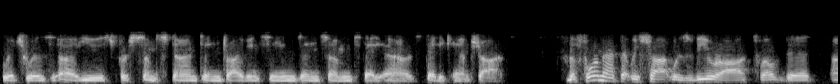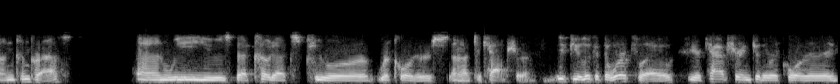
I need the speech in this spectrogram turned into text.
which was uh, used for some stunt and driving scenes and some steady, uh, Steadicam shots. The format that we shot was VRAW, 12-bit, uncompressed, and we use the Codex Pure recorders uh, to capture. If you look at the workflow, you're capturing to the recorder.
